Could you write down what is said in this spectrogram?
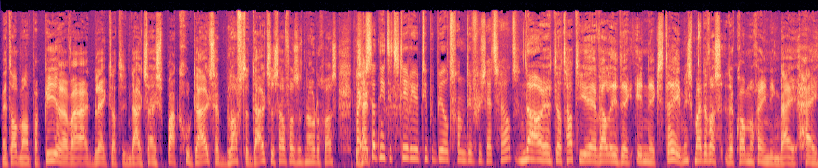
met allemaal papieren waaruit bleek dat in Duits... Hij sprak goed Duits. Hij blafte Duitsers af als het nodig was. Dus Maar is dat niet het stereotype beeld van de verzetsheld? nou, eh, dat had hij eh, wel in, in extremis. Maar er, was, er kwam nog één ding bij. Hij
